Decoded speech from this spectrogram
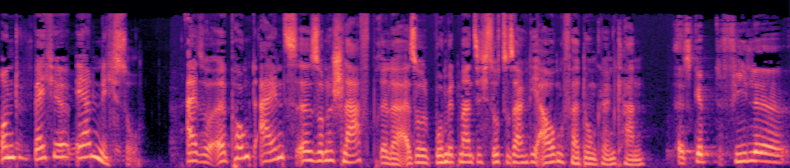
und welche eher nicht so. Also äh, Punkt eins, äh, so eine Schlafbrille, also womit man sich sozusagen die Augen verdunkeln kann. Es gibt viele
